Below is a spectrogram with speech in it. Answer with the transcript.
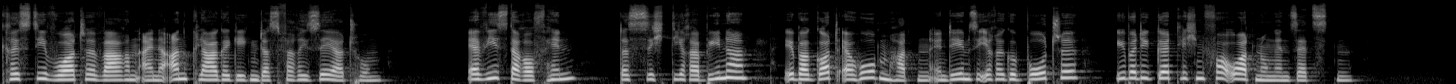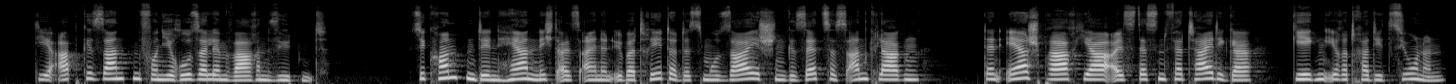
Christi Worte waren eine Anklage gegen das Pharisäertum. Er wies darauf hin, dass sich die Rabbiner über Gott erhoben hatten, indem sie ihre Gebote über die göttlichen Verordnungen setzten. Die Abgesandten von Jerusalem waren wütend. Sie konnten den Herrn nicht als einen Übertreter des mosaischen Gesetzes anklagen, denn er sprach ja als dessen Verteidiger gegen ihre Traditionen.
